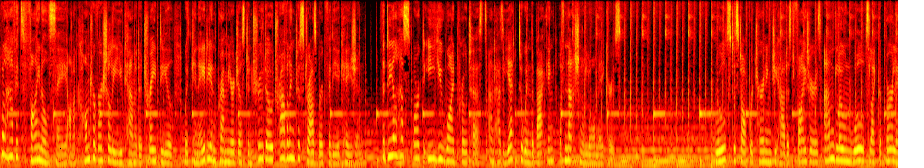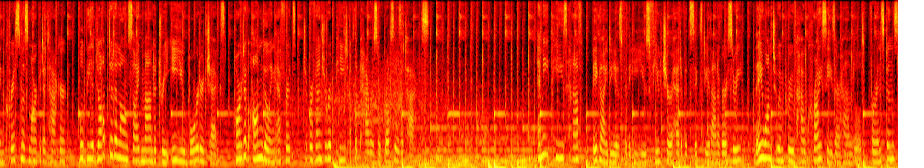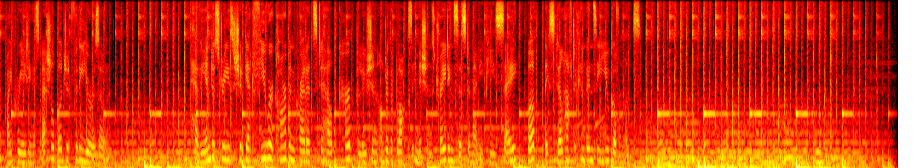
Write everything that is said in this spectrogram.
Will have its final say on a controversial EU Canada trade deal, with Canadian Premier Justin Trudeau travelling to Strasbourg for the occasion. The deal has sparked EU wide protests and has yet to win the backing of national lawmakers. Rules to stop returning jihadist fighters and lone wolves like the Berlin Christmas market attacker will be adopted alongside mandatory EU border checks, part of ongoing efforts to prevent a repeat of the Paris or Brussels attacks. MEPs have big ideas for the EU's future ahead of its 60th anniversary. They want to improve how crises are handled, for instance, by creating a special budget for the Eurozone. Heavy industries should get fewer carbon credits to help curb pollution under the bloc's emissions trading system, MEPs say, but they still have to convince EU governments.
